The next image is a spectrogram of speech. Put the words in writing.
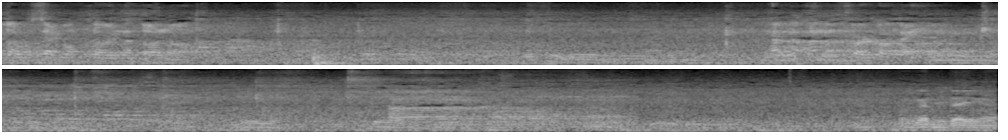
Ito, second floor na to, no? Ano, anong floor to, Tay? Ah, Maganda yan.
